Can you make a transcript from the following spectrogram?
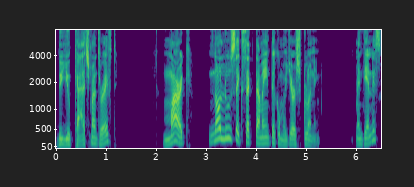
Do you catch my drift? Mark no luce exactamente como George Clooney. ¿Me entiendes?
